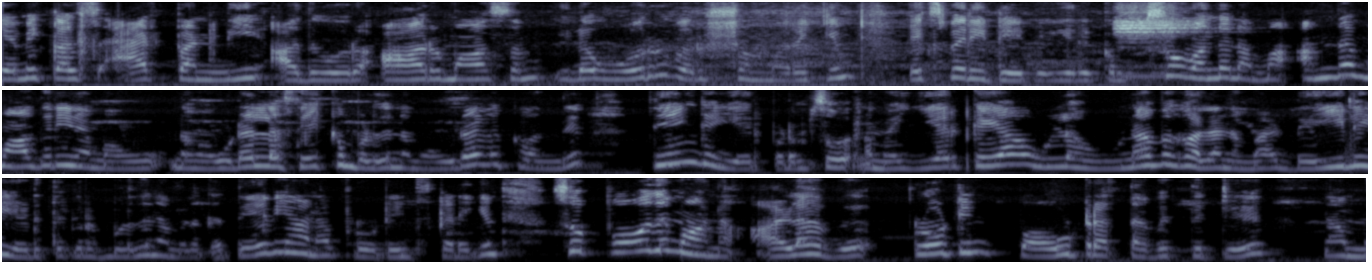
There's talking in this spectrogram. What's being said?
கெமிக்கல்ஸ் ஆட் பண்ணி அது ஒரு ஆறு மாதம் இல்லை ஒரு வருஷம் வரைக்கும் எக்ஸ்பைரி டேட் இருக்கும். ஸோ வந்து நம்ம அந்த மாதிரி நம்ம உ- நம்ம உடலில் சேர்க்கும் பொழுது நம்ம உடலுக்கு வந்து தீங்கு ஏற்படும். ஸோ நம்ம இயற்கையாக உள்ள உணவுகளை நம்ம டெய்லி எடுத்துக்கிற பொழுது நம்மளுக்கு தேவையான ப்ரோட்டீன்ஸ் கிடைக்கும். ஸோ போதுமான அளவு ப்ரோட்டீன் பவுடரை தவிர்த்துட்டு நம்ம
